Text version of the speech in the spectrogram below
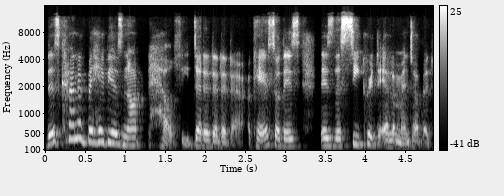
this kind of behavior is not healthy da da da da da okay so there's there's the secret element of it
